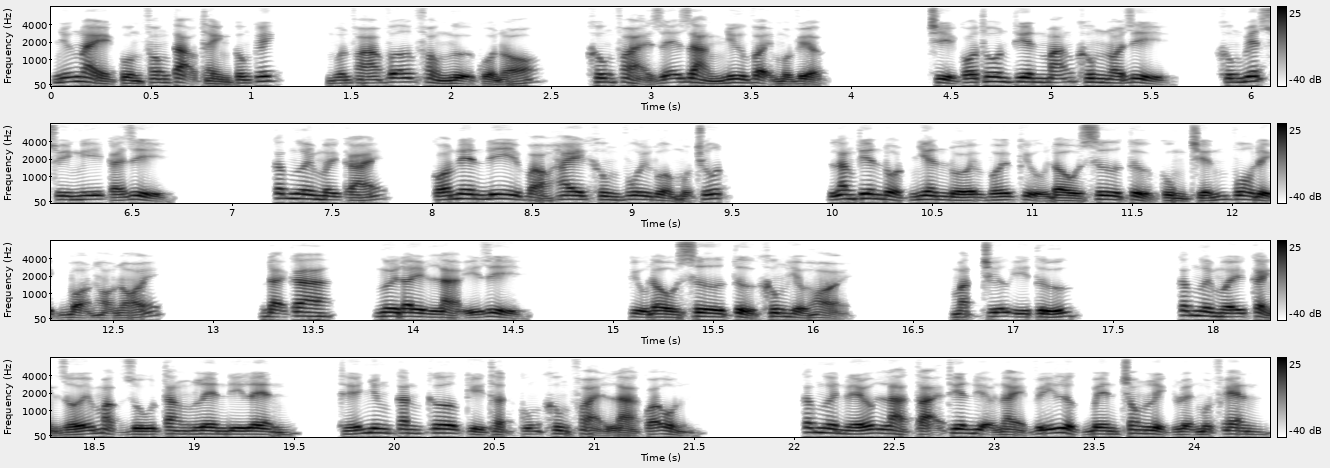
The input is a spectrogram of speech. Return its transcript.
những này cùng phong tạo thành công kích, muốn phá vỡ phòng ngự của nó, không phải dễ dàng như vậy một việc. Chỉ có thôn thiên mãng không nói gì, không biết suy nghĩ cái gì. Các ngươi mấy cái, có nên đi vào hay không vui đùa một chút? Lăng tiên đột nhiên đối với cựu đầu sư tử cùng chiến vô địch bọn họ nói, đại ca, ngươi đây là ý gì? Cựu đầu sư tử không hiểu hỏi, mặt chữ ý tứ. Các ngươi mấy cảnh giới mặc dù tăng lên đi lên, thế nhưng căn cơ kỳ thật cũng không phải là quá ổn. Các ngươi nếu là tại thiên địa này vĩ lực bên trong lịch luyện một phen,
